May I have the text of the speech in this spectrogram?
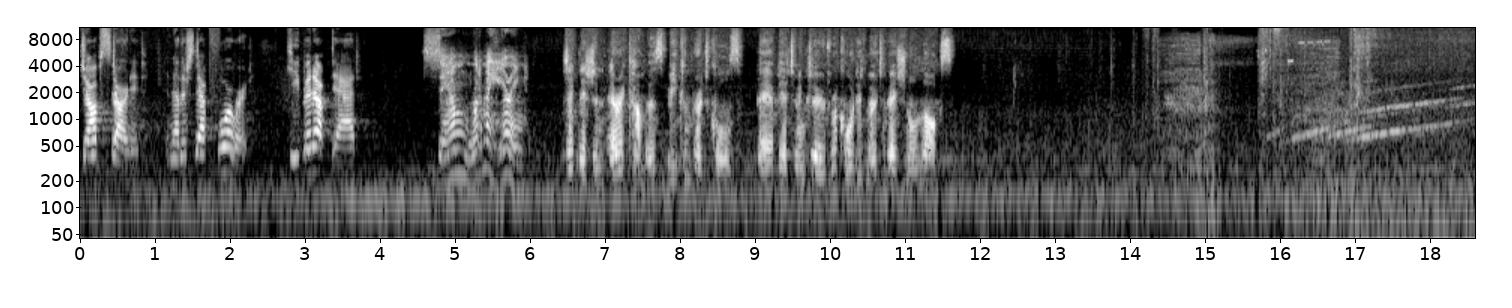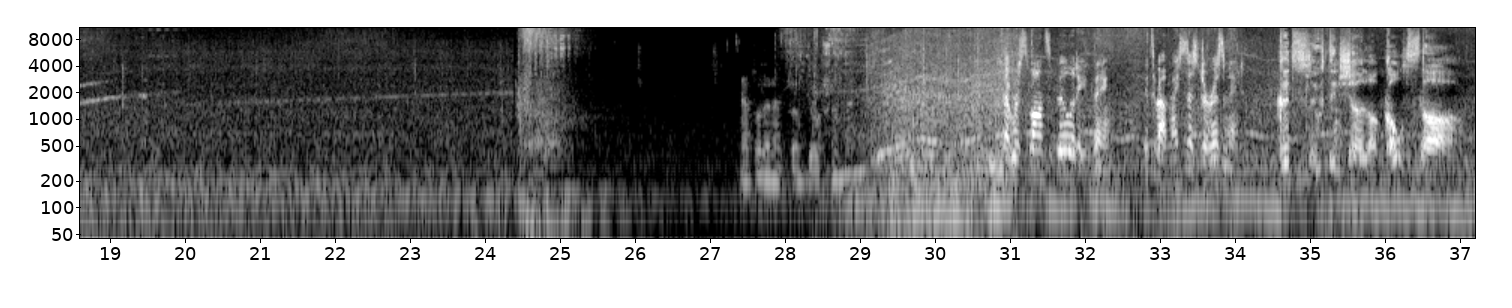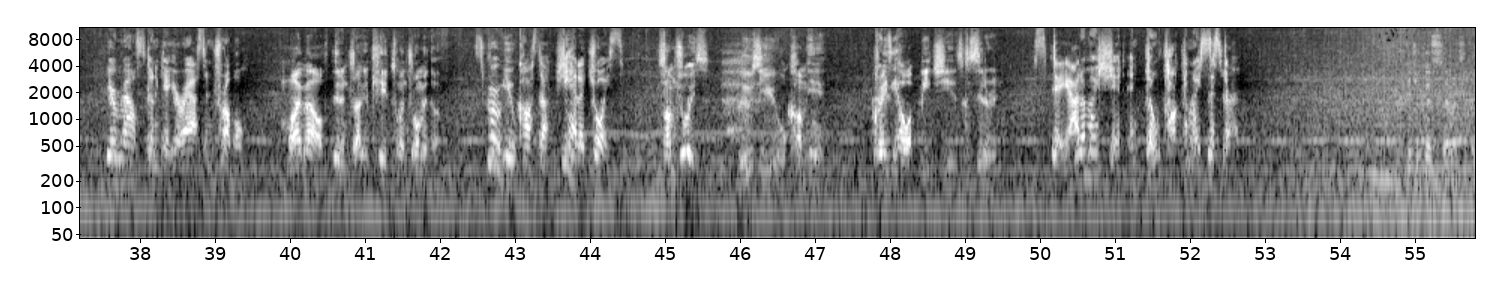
Job started. Another step forward. Keep it up, Dad. Sam, what am I hearing? Technician Eric Camber's beacon protocols. They appear to include recorded motivational logs. Hát oda nem tudom gyorsan menni. The responsibility thing. It's about my sister, isn't it? Good sleuthing, Sherlock. Gold star. Your mouth's gonna get your ass in trouble. My mouth didn't drag a kid to Andromeda. Screw you, Kosta. She had a choice. Some choice. Lose you or come here. Crazy how upbeat she is, considering. Stay out of my shit and don't talk to my sister. Kicsit összevesztek. Gyük.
